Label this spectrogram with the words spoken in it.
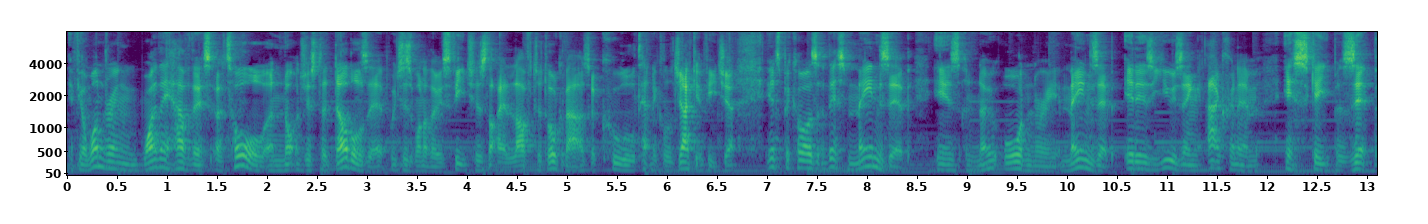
If you're wondering why they have this at all and not just a double zip, which is one of those features that I love to talk about as a cool technical jacket feature, it's because this main zip is no ordinary main zip. It is using acronym escape zip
